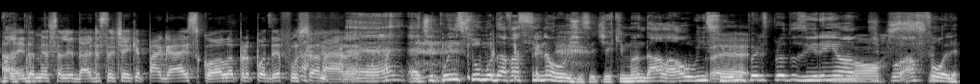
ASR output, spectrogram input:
Além da mensalidade, você tinha que pagar a escola para poder funcionar, né? É, é tipo o insumo da vacina hoje. Você tinha que mandar lá o insumo é. pra eles produzirem ó, tipo, a folha.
